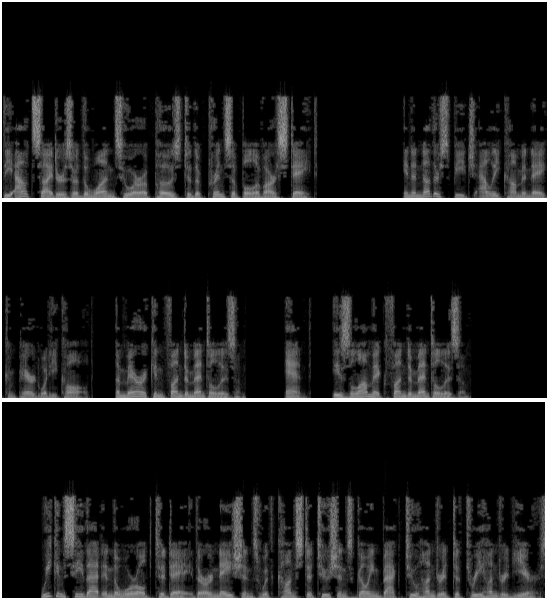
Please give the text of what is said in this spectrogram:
The outsiders are the ones who are opposed to the principle of our state." In another speech Ali Khamenei compared what he called, "...American fundamentalism," and "...Islamic fundamentalism." We can see that in the world today there are nations with constitutions going back 200 to 300 years.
